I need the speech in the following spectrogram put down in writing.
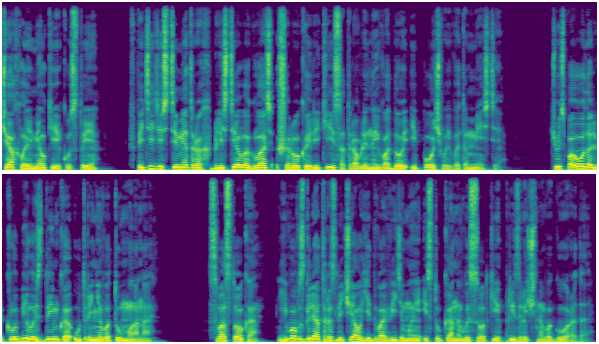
Чахлые мелкие кусты. В 50 метрах блестела гладь широкой реки с отравленной водой и почвой в этом месте. Чуть поодаль клубилась дымка утреннего тумана. С востока его взгляд различал едва видимые истуканы высотки призрачного города.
